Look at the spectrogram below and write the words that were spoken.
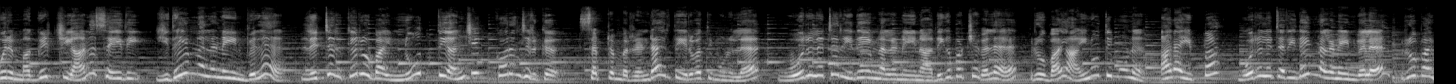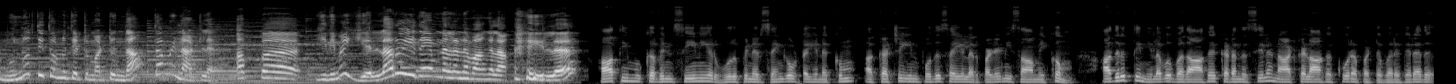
ஒரு மகிழ்ச்சியான செய்தி. இதயம் நலனையின் விலை லிட்டருக்கு ரூபாய் நூத்தி அஞ்சு குறைஞ்சிருக்கு. செப்டம்பர் ரெண்டாயிரத்தி இருபத்தி மூணுல ஒரு லிட்டர் இதயம் நலனையின் அதிகபட்ச விலை ரூபாய் ஐநூத்தி மூணு. ஆனா இப்ப ஒரு லிட்டர் இதயம் நலனையின் விலை ரூபாய் முன்னூத்தி தொண்ணூத்தி எட்டு மட்டும்தான் தமிழ்நாட்டுல. அப்ப இனிமே எல்லாரும் இதயம் நலனை வாங்கலாம் இல்ல? அதிமுகவின் சீனியர் உறுப்பினர் செங்கோட்டையனுக்கும் அக்கட்சியின் பொதுச் செயலர் பழனிசாமிக்கும் அதிருப்தி நிலவுவதாக கடந்த சில நாட்களாக கூறப்பட்டு வருகிறது.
